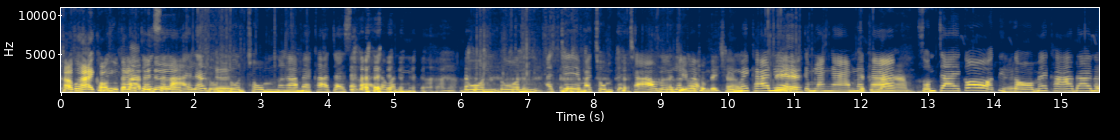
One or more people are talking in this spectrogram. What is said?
เขาก็ขายของอยู่ตลาดด้วยเด้แม่ค้าใจสอลายแล้วโดนเออโดนชมนะคะ แม่ค้าใจสลายแล้ววันนี้ โดนโดนอาเจ้มาชมแต่เช้าเลยอาแล้วเจก็มาชมแต่เช้าเห็นไหมคะเนี่ยเนี่ยเห็ดกำลังงามเห็นะดคะกำลังงามสนใจก็ติดต่อแม่ค้าได้นะ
